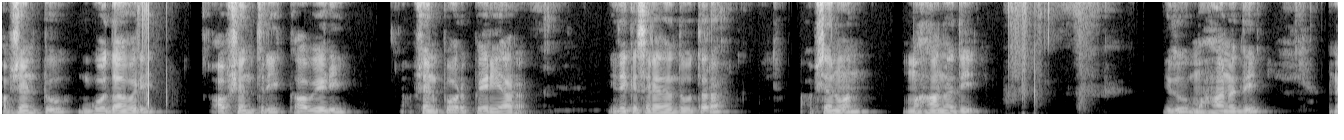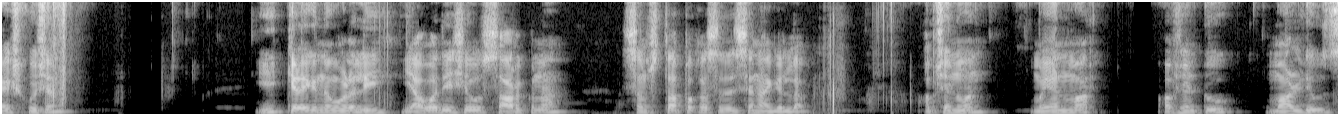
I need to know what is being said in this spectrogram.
Option two Godavari. Option three Kaveri. Option four Periyar ಇದಕ್ಕೆ ಸರಿಯಾದಂಥ ಉತ್ತರ ಆಪ್ಷನ್ ಒನ್ ಮಹಾನದಿ ಇದು ಮಹಾನದಿ. ನೆಕ್ಸ್ಟ್ ಕ್ವಶನ್ ಈ ಕೆಳಗಿನವುಗಳಲ್ಲಿ ಯಾವ ದೇಶವು ಸಾರ್ಕ್ನ ಸಂಸ್ಥಾಪಕ ಸದಸ್ಯನಾಗಿಲ್ಲ? Option one Myanmar option two Maldives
